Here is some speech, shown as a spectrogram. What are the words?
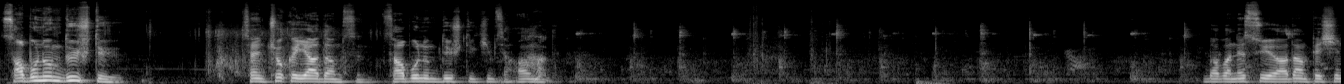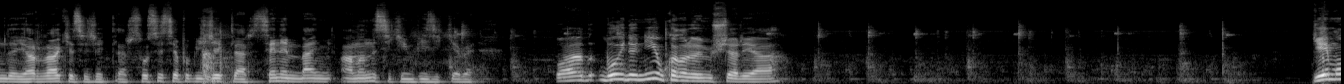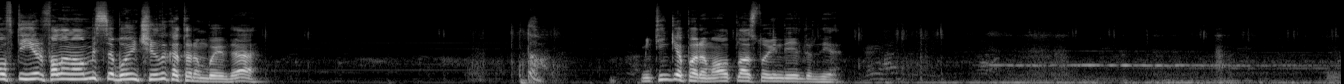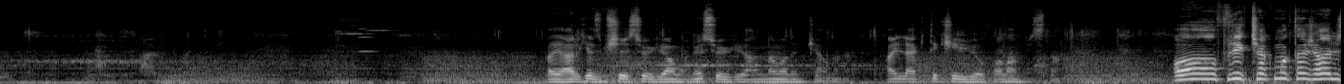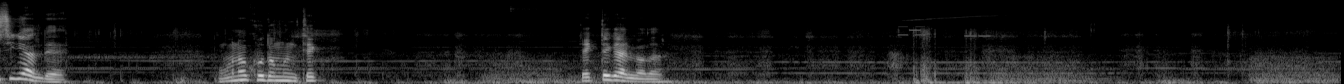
Sabunum düştü. Sen çok iyi adamsın. Sabunum düştü kimse almadı. Baba ne suyu adam peşimde yarrağı kesecekler. Sosis yapıp yiyecekler. Senin ben ananı sikeyim fizik be. Bu, arada, bu oyunu niye bu kadar övmüşler ya? Game of the Year falan almışsa bu oyun çığlık atarım bu evde ha. Meeting yaparım Outlast oyun değildir diye. Dayı herkes bir şey söylüyor ama ne söylüyor anlamadım ki amına. I like to kill you falan fistan. Aa Frank Çakmaktaş ailesi geldi. Amına kodumun tek tek de gelmiyorlar.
